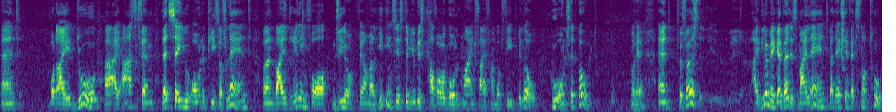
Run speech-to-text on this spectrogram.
And what I do, uh, I ask them, let's say you own a piece of land, and while drilling for geothermal heating system, you discover a gold mine 500 feet below. Who owns that gold? Okay, and the first idea may get, well, it's my land, but actually that's not true.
